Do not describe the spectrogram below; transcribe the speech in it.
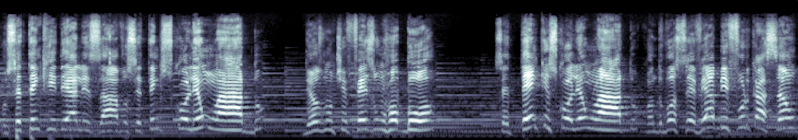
você tem que idealizar, você tem que escolher um lado. Deus não te fez um robô. Você tem que escolher um lado. Quando você vê a bifurcação,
